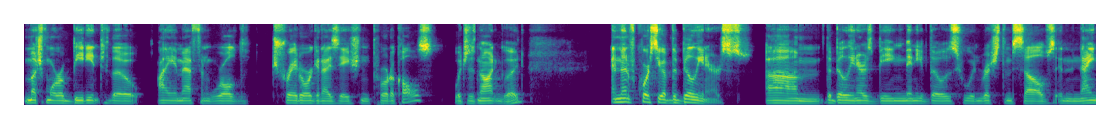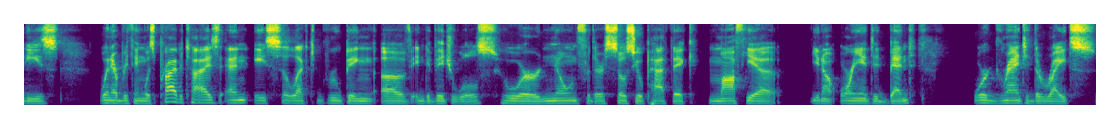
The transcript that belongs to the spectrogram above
much more obedient to the IMF and World Trade Organization protocols, which is not good. And then, of course, you have the billionaires. Um, the billionaires being many of those who enriched themselves in the 90s when everything was privatized, and a select grouping of individuals who were known for their sociopathic mafia, you know, oriented bent, were granted the rights,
